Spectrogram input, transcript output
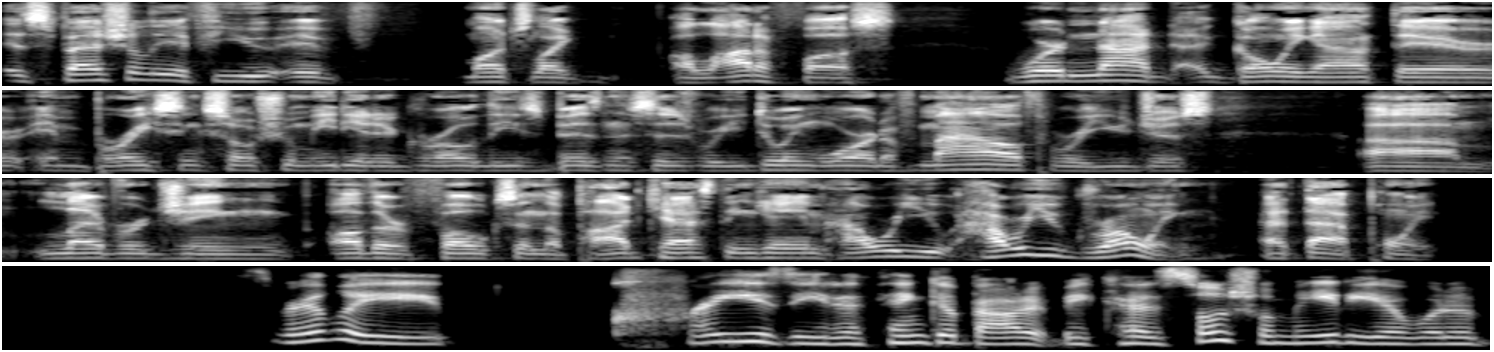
especially if you if much like a lot of us we're not going out there embracing social media to grow these businesses were you doing word of mouth were you just um, leveraging other folks in the podcasting game. How are you how are you growing at that point? It's really crazy to think about it because social media would have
